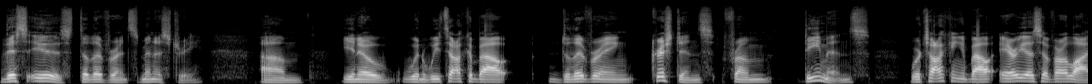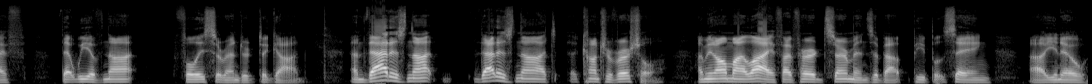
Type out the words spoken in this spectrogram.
This is deliverance ministry. Um, you know, when we talk about delivering Christians from demons, we're talking about areas of our life that we have not fully surrendered to God. And that is not that is not controversial. I mean, all my life I've heard sermons about people saying, uh, you know,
